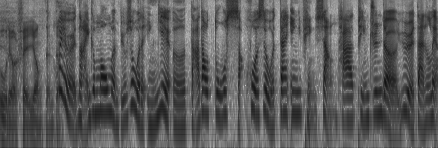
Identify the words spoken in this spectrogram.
物流费用等等。会有哪一个 moment，比如说我的营业额达到多少，或者是我单一品项它平均的月单量，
